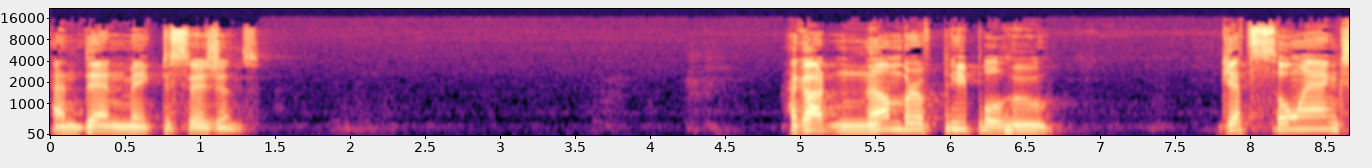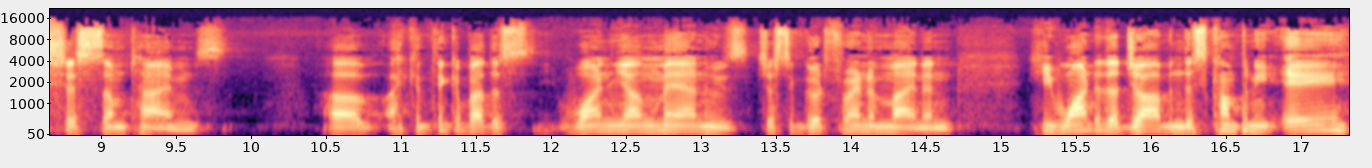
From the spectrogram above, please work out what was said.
and then make decisions. I got a number of people who get so anxious sometimes uh, I can think about this one young man who's just a good friend of mine, and he wanted a job in this company A,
